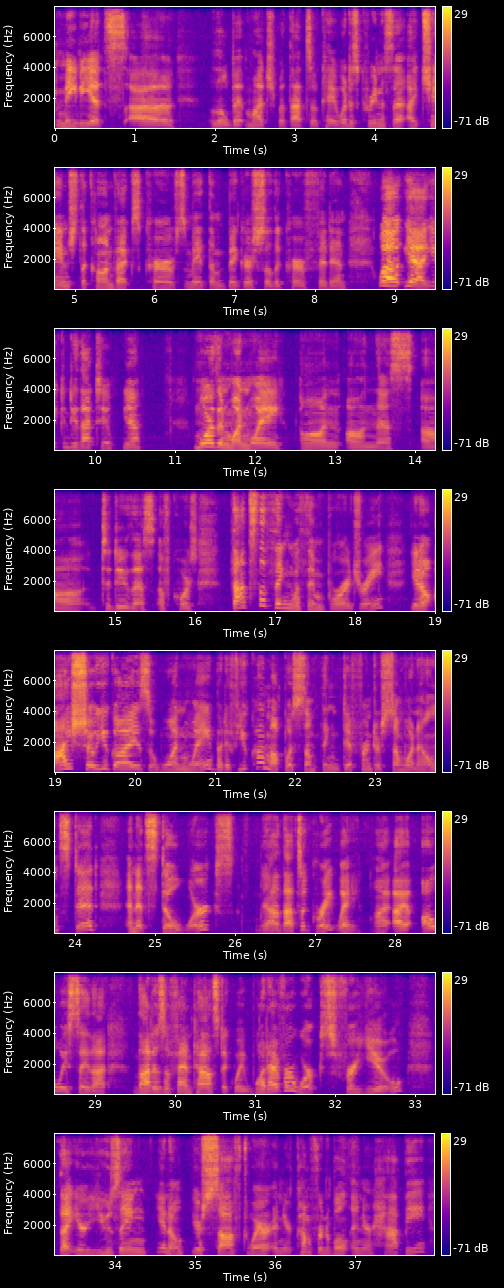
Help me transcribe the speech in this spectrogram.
maybe it's, uh, a little bit much, but that's okay. What does Karina say? I changed the convex curves, made them bigger so the curve fit in. Well, yeah, you can do that too. Yeah. More than one way on on this uh to do this, of course. That's the thing with embroidery. You know, I show you guys one way, but if you come up with something different or someone else did and it still works, yeah, that's a great way. I, I always say that. That is a fantastic way. Whatever works for you, that you're using, you know, your software and you're comfortable and you're happy,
